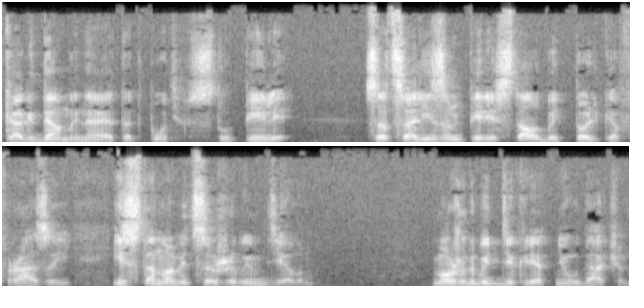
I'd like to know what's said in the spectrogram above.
когда мы на этот путь вступили, социализм перестал быть только фразой и становится живым делом. Может быть, декрет неудачен.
